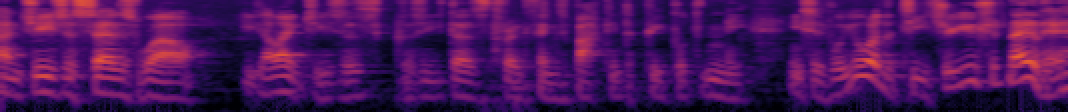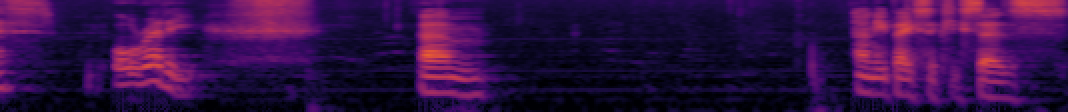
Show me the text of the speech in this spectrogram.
And Jesus says, Well, I like Jesus because he does throw things back into people, didn't he? He says, Well, you're the teacher. You should know this already. Um, and he basically says,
